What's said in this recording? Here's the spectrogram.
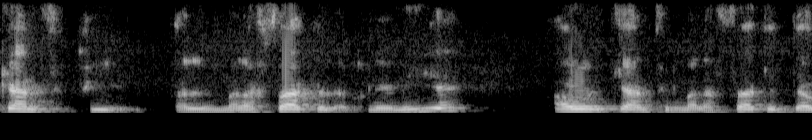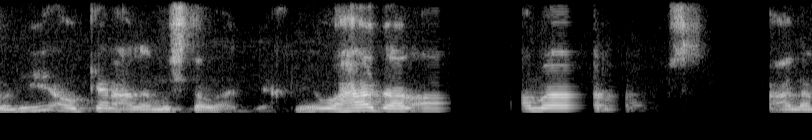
كان في الملفات الإقليمية أو إن كان في الملفات الدولية أو كان على المستوى الداخلي. وهذا الأمر على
